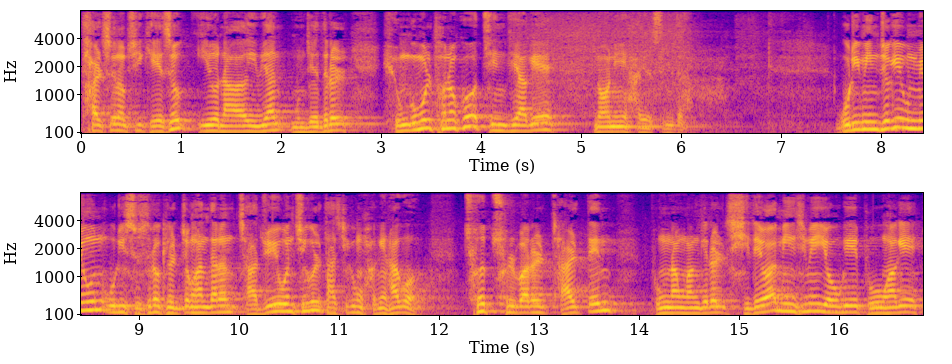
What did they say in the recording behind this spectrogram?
탈선 없이 계속 이어나가기 위한 문제들을 흉금을 터놓고 진지하게 논의하였습니다. 우리 민족의 운명은 우리 스스로 결정한다는 자주의 원칙을 다시금 확인하고 첫 출발을 잘 뗀 북남 관계를 시대와 민심의 요구에 부응하게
